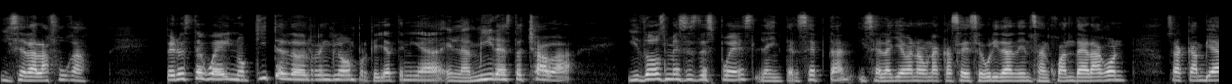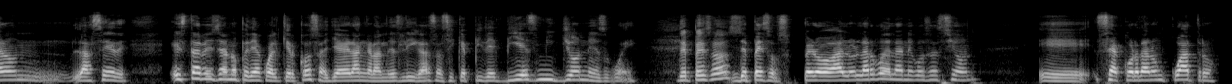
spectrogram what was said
y se da la fuga. Pero este güey no quita el dedo del renglón porque ya tenía en la mira a esta chava y dos meses después la interceptan y se la llevan a una casa de seguridad en San Juan de Aragón. O sea, cambiaron la sede. Esta vez ya no pedía cualquier cosa, ya eran grandes ligas, así que pide 10 millones, güey, ¿De pesos? de pesos. Pero a lo largo de la negociación eh, se acordaron cuatro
